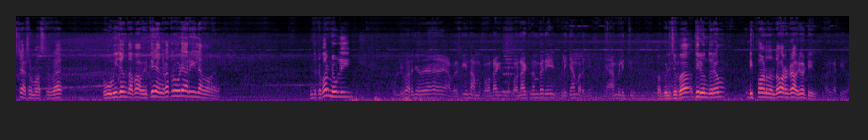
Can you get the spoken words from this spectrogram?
സ്റ്റേഷൻ മാസ്റ്ററുടെ റൂമിൽ ചെന്ത അപ്പോൾ അവർക്ക് ഞങ്ങളുടെ അത്ര കൂടി അറിയില്ല എന്ന് പറയണം. എന്നിട്ട് പറഞ്ഞു പുള്ളി? പുള്ളി പറഞ്ഞത് അവർക്ക് ഈ കോണ്ടാക്ട് കോണ്ടാക്ട് നമ്പർ വിളിക്കാൻ പറഞ്ഞു. ഞാൻ വിളിച്ചു. അപ്പോൾ വിളിച്ചപ്പോൾ തിരുവനന്തപുരം ഡിപ്പാണെന്ന് എന്താ പറഞ്ഞിട്ട് അവർ കട്ട് ചെയ്തു. അവർ കട്ട് ചെയ്തു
